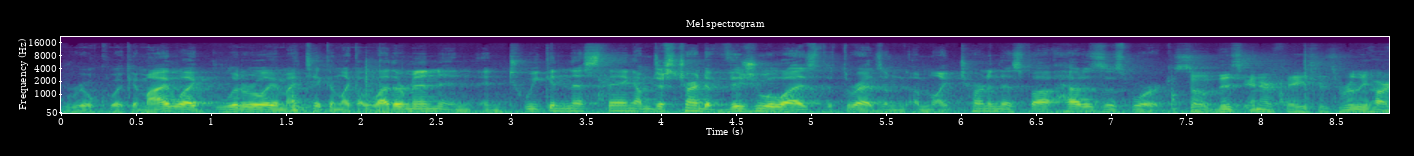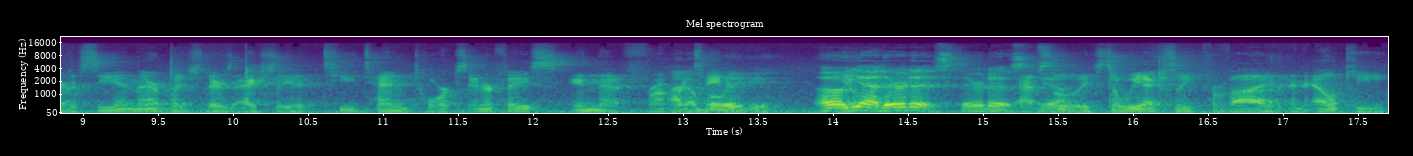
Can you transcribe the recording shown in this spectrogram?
real quick. Am I like literally, am I taking like a Leatherman and, and tweaking this thing? I'm just trying to visualize the threads. I'm, I'm like turning this, how does this work? So this interface is really hard to see in there, but there's actually a T10 Torx interface in that front I don't believe you. Oh Yep. yeah, there it is. There it is. Yeah. Absolutely. So we actually provide an L key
